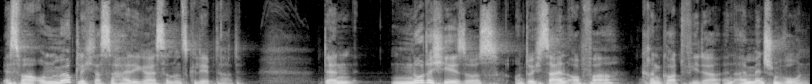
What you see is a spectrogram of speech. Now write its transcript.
Es war unmöglich, dass der Heilige Geist in uns gelebt hat. Denn nur durch Jesus und durch sein Opfer kann Gott wieder in einem Menschen wohnen.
